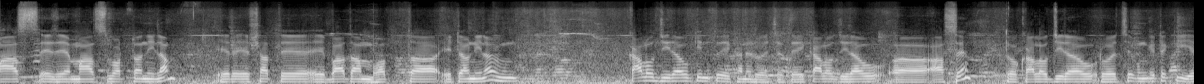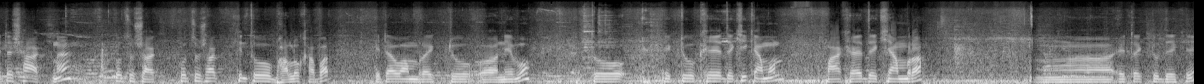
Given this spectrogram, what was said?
মাছ এই যে মাছ ভর্তা নিলাম। এর এর সাথে বাদাম ভর্তা এটাও নিলাম। এবং কালো জিরাও কিন্তু এখানে রয়েছে। তো এই কালো জিরাও আছে। তো কালো জিরাও রয়েছে এবং এটা কি? এটা শাক না? কচু শাক। কচু শাক কিন্তু ভালো খাবার। এটাও আমরা একটু নেব। তো একটু খেয়ে দেখি কেমন। মা খেয়ে দেখি আমরা। এটা একটু দেখে।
